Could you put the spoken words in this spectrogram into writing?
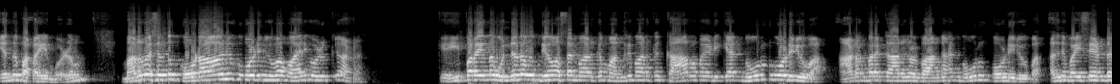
എന്ന് പറയുമ്പോഴും മറുവശത്ത് കോടാനുകോടി രൂപ വാരി ഒഴുക്കുകയാണ്. ഈ പറയുന്ന ഉന്നത ഉദ്യോഗസ്ഥന്മാർക്കും മന്ത്രിമാർക്കും കാർ മേടിക്കാൻ നൂറ് കോടി രൂപ ആഡംബര കാറുകൾ വാങ്ങാൻ നൂറ് കോടി രൂപ. അതിന് പൈസയുണ്ട്.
